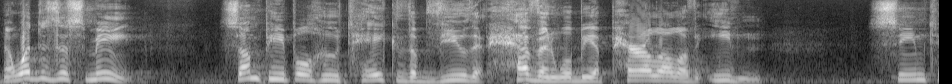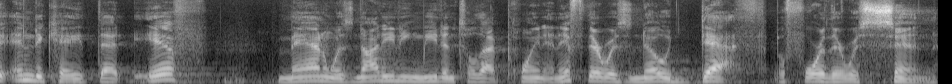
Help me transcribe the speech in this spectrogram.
Now what does this mean? Some people who take the view that heaven will be a parallel of Eden seem to indicate that if man was not eating meat until that point, and if there was no death before there was sin,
